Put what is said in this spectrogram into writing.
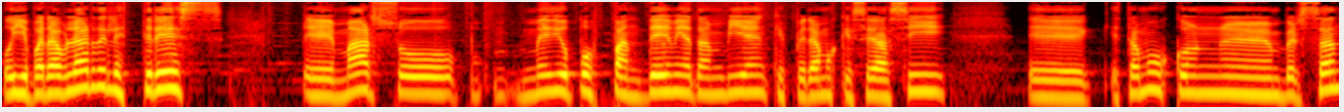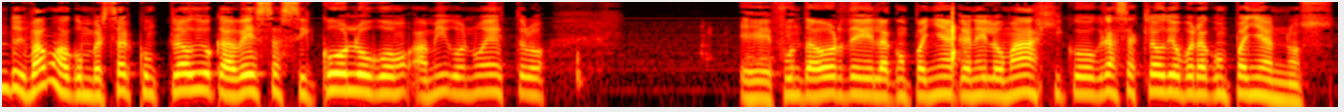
Oye, para hablar del estrés, eh, marzo, medio post pandemia también, que esperamos que sea así, estamos conversando y vamos a conversar con Claudio Cabeza, psicólogo, amigo nuestro, eh, fundador de la compañía Canelo Mágico. Gracias, Claudio, por acompañarnos.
